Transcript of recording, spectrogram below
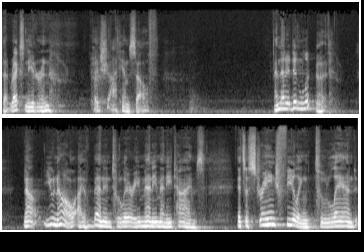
that Rex Niederin had shot himself and that it didn't look good. Now, you know I have been in Tulare many, many times. It's a strange feeling to land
